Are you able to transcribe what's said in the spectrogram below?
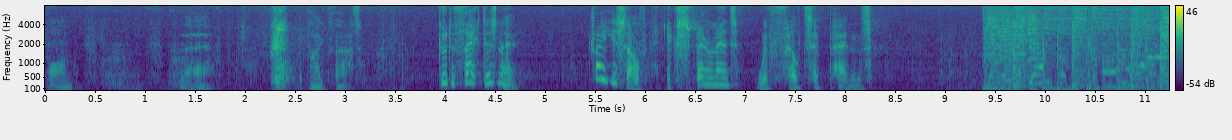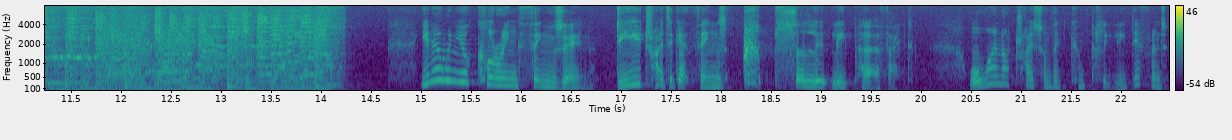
one there, like that. Good effect, isn't it? Try it yourself. Experiment with felt tip pens. You know when you're colouring things in, do you try to get things absolutely perfect? Well, why not try something completely different?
